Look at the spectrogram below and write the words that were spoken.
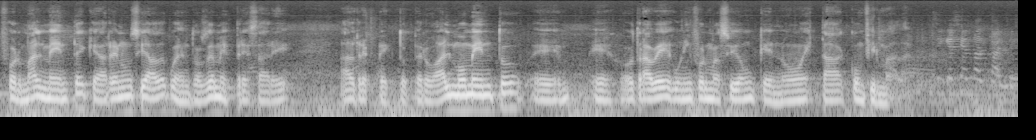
formalmente que ha renunciado, pues entonces me expresaré al respecto. Pero al momento eh, es otra vez una información que no está confirmada. ¿Sigue siendo alcalde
